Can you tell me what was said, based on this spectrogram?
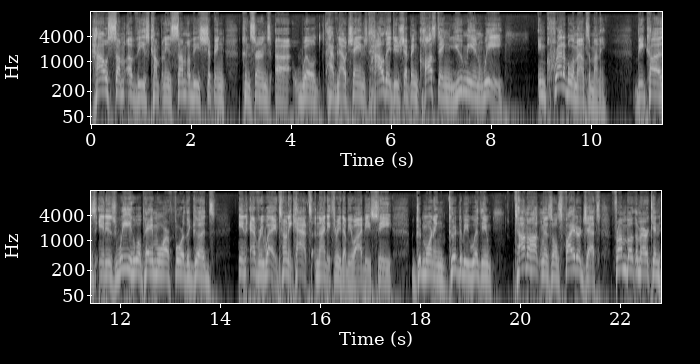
how some of these companies, some of these shipping concerns uh, will have now changed how they do shipping, costing you, me, and we incredible amounts of money because it is we who will pay more for the goods in every way. Tony Katz, 93 WIBC. Good morning. Good to be with you. Tomahawk missiles, fighter jets from both American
